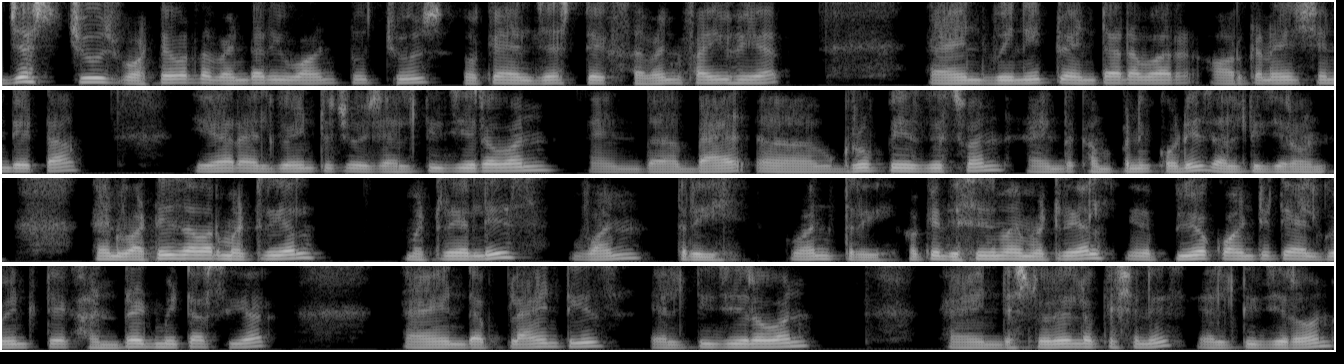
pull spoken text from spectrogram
Just choose whatever the vendor you want to choose. Okay, I'll just take 75 here and we need to enter our organization data. Here I'm going to choose LT01 and the uh, group is this one and the company code is LT01. And what is our material? Material is 1, 3, 1, 3. Okay, this is my material. In a pure quantity, I'm going to take 100 meters here and the plant is LT01 and the storage location is LT01.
